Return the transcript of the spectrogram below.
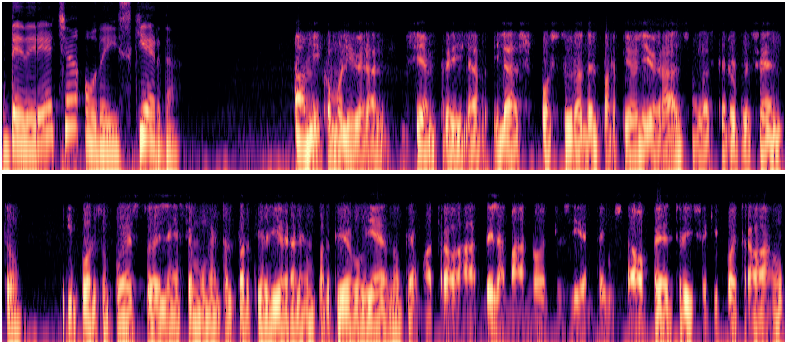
¿De derecha o de izquierda? A mí como liberal, siempre, y, la- y las posturas del Partido Liberal son las que represento, y por supuesto, en este momento el Partido Liberal es un partido de gobierno que vamos a trabajar de la mano del presidente Gustavo Petro y su equipo de trabajo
